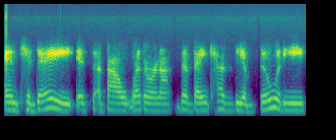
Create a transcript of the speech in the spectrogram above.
And today it's about whether or not the bank has the ability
